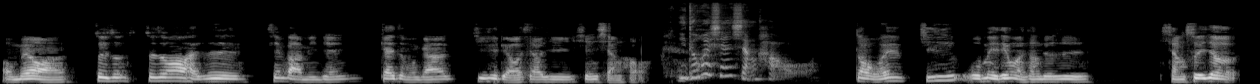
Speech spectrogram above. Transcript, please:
哦，没有啊。最重最重要还是先把明天该怎么跟他继续聊下去先想好。你都会先想好哦。对，我会。其实我每天晚上就是想睡觉，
